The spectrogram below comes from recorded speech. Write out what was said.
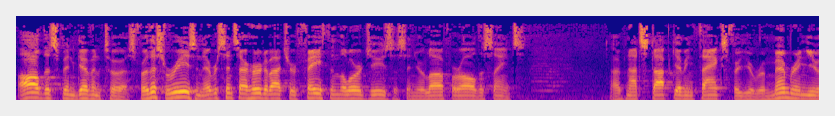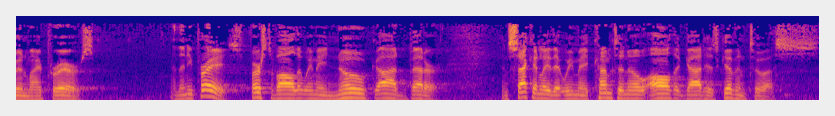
all that's been given to us. For this reason, ever since I heard about your faith in the Lord Jesus and your love for all the saints, I've not stopped giving thanks for you, remembering you in my prayers. And then he prays, first of all, that we may know God better. And secondly, that we may come to know all that God has given to us.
